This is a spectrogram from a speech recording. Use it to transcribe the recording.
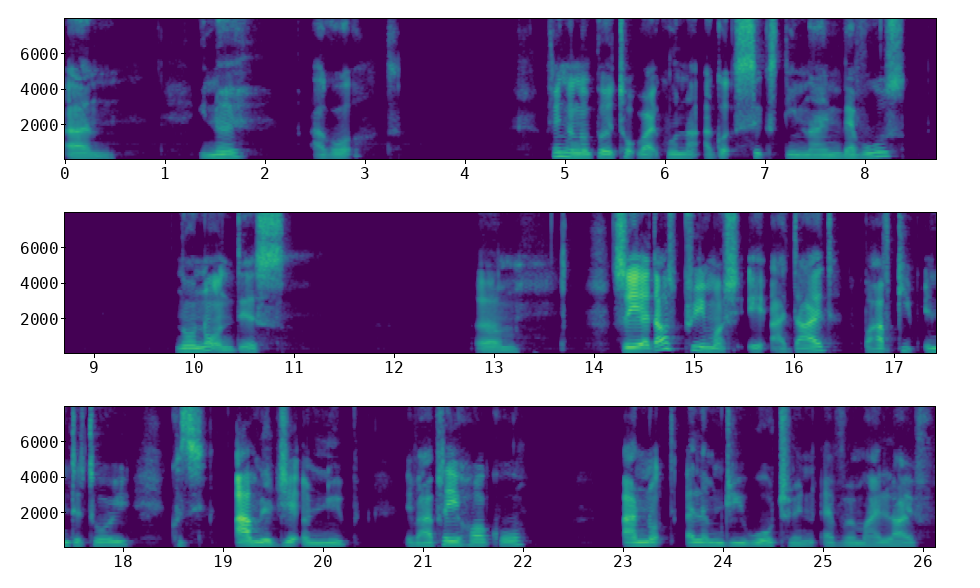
and you know I got I think I'm gonna put a top right corner. I got 69 levels. No not on this. Um so yeah that was pretty much it. I died but I have to keep inventory because I'm legit a noob. If I play hardcore I'm not LMG watering ever in my life.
